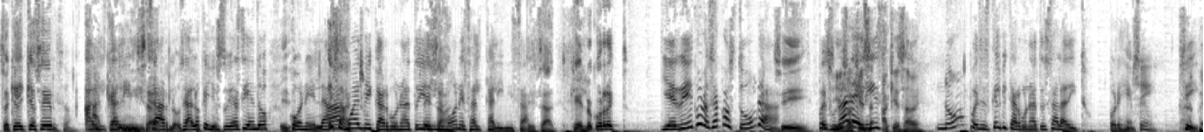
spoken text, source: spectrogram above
sea, ¿qué hay que hacer? Eso, Alcalinizar. alcalinizarlo. O sea, lo que yo estoy haciendo Eh, con el agua, exacto. el bicarbonato y el Exacto. limón es alcalinizar. Exacto, que es lo correcto. Y es rico, no se acostumbra. Sí. Pues ¿Y una delicia. a qué sabe? No, pues es que el bicarbonato es saladito, por ejemplo. Sí. Sí. Ah,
